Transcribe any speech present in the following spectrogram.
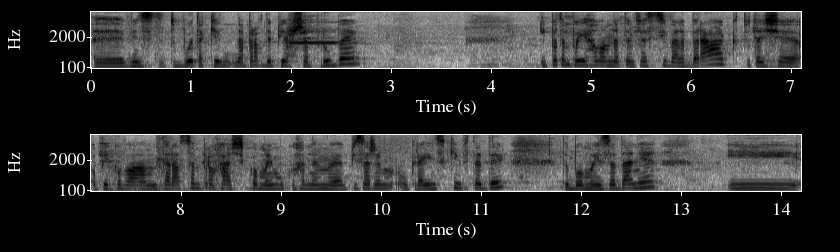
E, więc to były takie naprawdę pierwsze próby. I potem pojechałam na ten festiwal Brak. Tutaj się opiekowałam Tarasem Prochaśko, moim ukochanym pisarzem ukraińskim wtedy. To było moje zadanie. I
